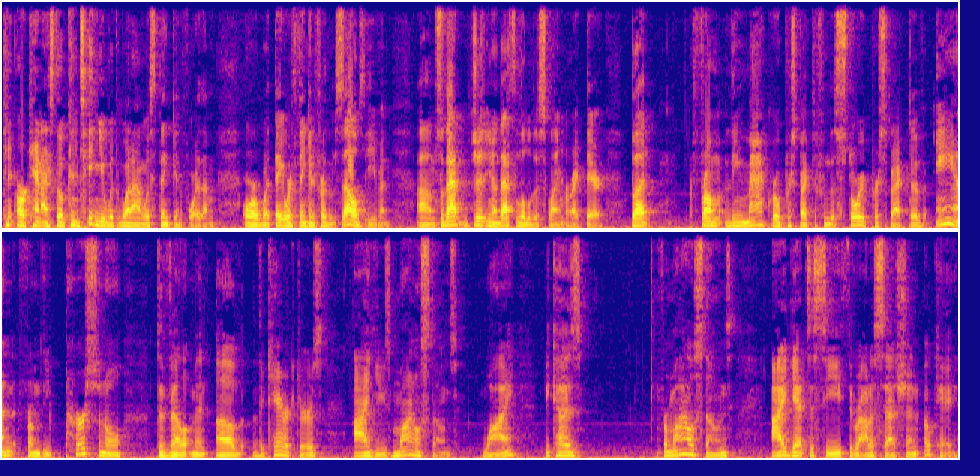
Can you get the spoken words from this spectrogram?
can, or can I still continue with what I was thinking for them or what they were thinking for themselves, even? Um, so that just, you know, that's a little disclaimer right there. But from the macro perspective, from the story perspective, and from the personal development of the characters, I use milestones. Why? Because for milestones, I get to see throughout a session okay,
